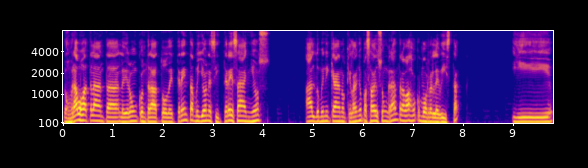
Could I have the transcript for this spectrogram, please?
Los Bravos Atlanta le dieron un contrato de 30 millones y 3 años al dominicano que el año pasado hizo un gran trabajo como relevista. Y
